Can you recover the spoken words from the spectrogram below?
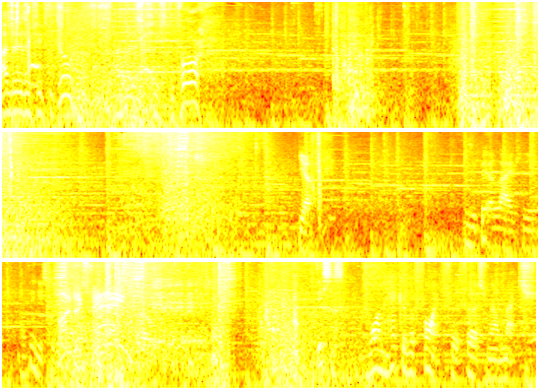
152, 154. Yeah. There's a bit of lag here. I think it's because This is one heck of a fight for the first round match.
